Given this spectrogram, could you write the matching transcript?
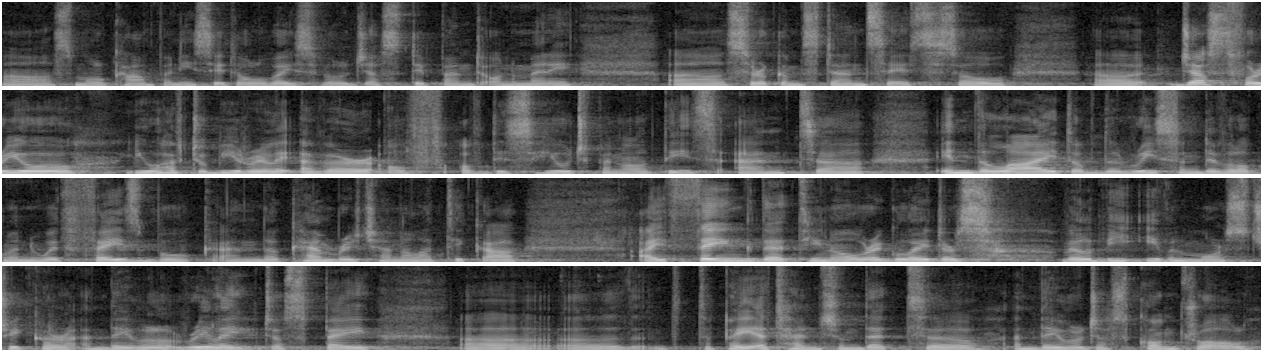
uh, small companies. It always will just depend on many uh, circumstances. So uh, just for you, you have to be really aware of, of these huge penalties. And uh, in the light of the recent development with Facebook and the Cambridge Analytica, I think that, you know, regulators will be even more stricter and they will really just pay uh, uh, to pay attention that, uh, and they will just control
